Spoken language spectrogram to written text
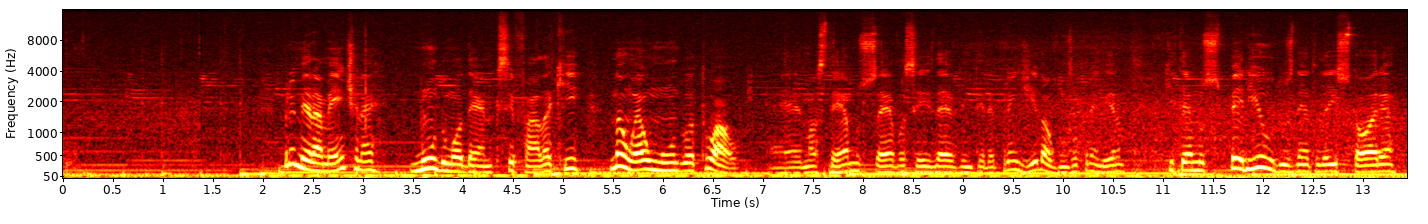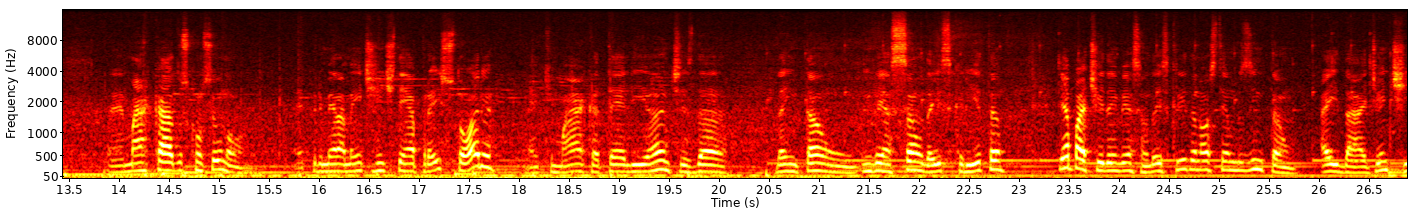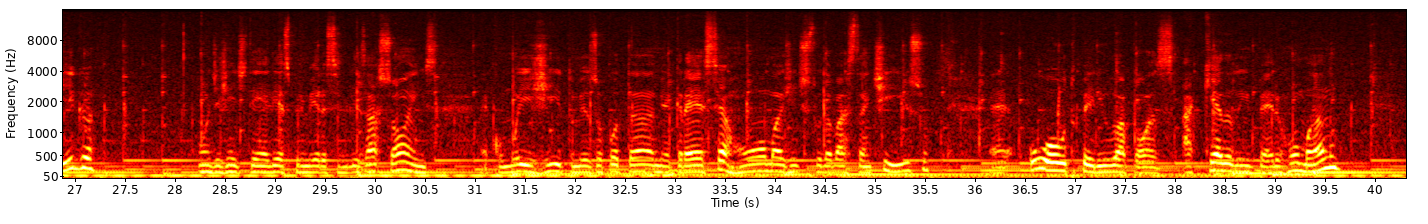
Primeiramente, né, mundo moderno que se fala aqui não é o mundo atual. É, nós temos, é, vocês devem ter aprendido, alguns aprenderam, que temos períodos dentro da história é, marcados com seu nome. É, primeiramente, a gente tem a pré-história, né, que marca até ali antes da, da então invenção da escrita. E a partir da invenção da escrita, nós temos então a Idade Antiga, onde a gente tem ali as primeiras civilizações, é, como Egito, Mesopotâmia, Grécia, Roma, a gente estuda bastante isso. É, o outro período após a queda do Império Romano,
